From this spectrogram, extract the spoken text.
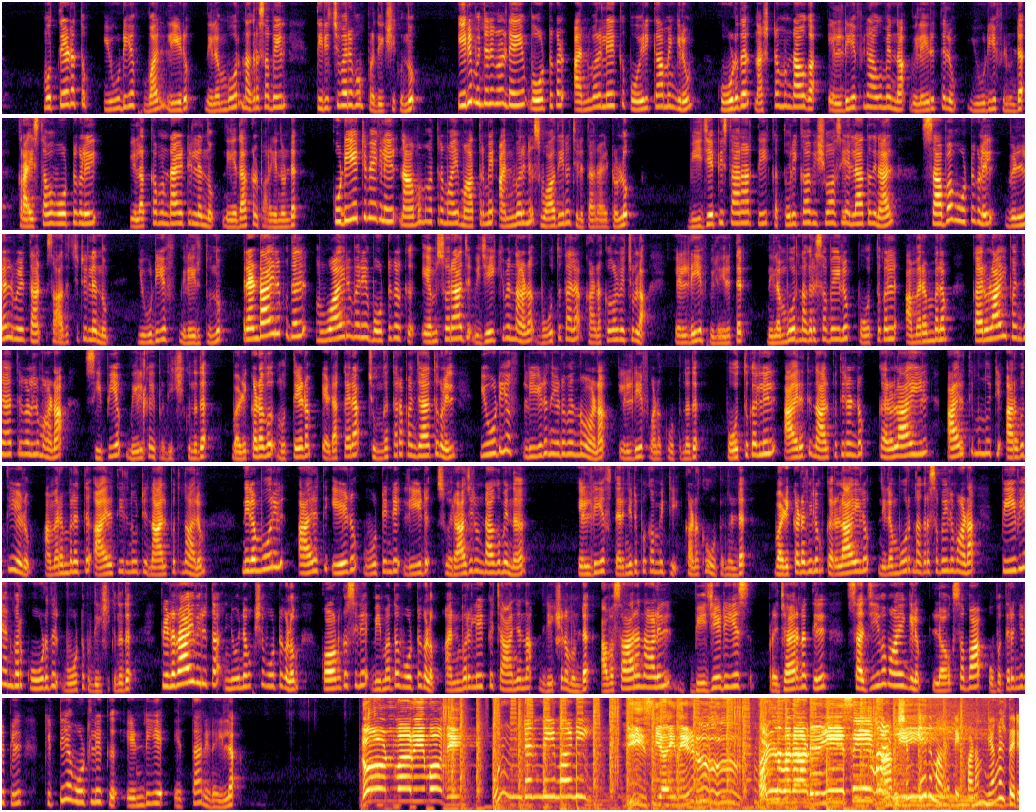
മുത്തേടത്തും യു ഡി എഫ് വൻ ലീഡും നിലമ്പൂർ നഗരസഭയിൽ തിരിച്ചുവരവും പ്രതീക്ഷിക്കുന്നു. ഇരു മുന്നണികളുടെയും വോട്ടുകൾ അൻവറിലേക്ക് പോയിരിക്കാമെങ്കിലും കൂടുതൽ നഷ്ടമുണ്ടാവുക എൽ ഡി എഫിനാകുമെന്ന വിലയിരുത്തലും യു ഡി എഫിനുണ്ട്. ക്രൈസ്തവ വോട്ടുകളിൽ ഇളക്കമുണ്ടായിട്ടില്ലെന്നും നേതാക്കൾ പറയുന്നുണ്ട്. കുടിയേറ്റ മേഖലയിൽ നാമമാത്രമായി മാത്രമേ അൻവറിന് സ്വാധീനം ചെലുത്താനായിട്ടുള്ളൂ. ബി ജെ പി സ്ഥാനാർത്ഥി കത്തോലിക്ക വിശ്വാസിയല്ലാത്തതിനാൽ സഭ വോട്ടുകളിൽ വിള്ളൽ വീഴ്ത്താൻ സാധിച്ചിട്ടില്ലെന്നും യു ഡി എഫ് വിലയിരുത്തുന്നു. രണ്ടായിരം മുതൽ മൂവായിരം വരെ വോട്ടുകൾക്ക് എം സ്വരാജ് വിജയിക്കുമെന്നാണ് ബൂത്ത് തല കണക്കുകൾ വെച്ചുള്ള എൽ ഡി എഫ് വിലയിരുത്തൽ. നിലമ്പൂർ നഗരസഭയിലും പോത്തുകൽ അമരമ്പലം കരുളായി പഞ്ചായത്തുകളിലുമാണ് സി പി എം മേൽക്കൈ പ്രതീക്ഷിക്കുന്നത്. വഴിക്കടവ് മുത്തേടം എടക്കര ചുങ്കത്തറ പഞ്ചായത്തുകളിൽ യു ഡി എഫ് ലീഡ് നേടുമെന്നുമാണ് എൽ ഡി എഫ് കണക്കൂട്ടുന്നത് പോത്തുകല്ലിൽ ആയിരത്തി നാൽപ്പത്തിരണ്ടും കരുളായിയിൽ ആയിരത്തി മുന്നൂറ്റി അറുപത്തിയേഴും അമരമ്പലത്ത് ആയിരത്തി ഇരുന്നൂറ്റി നാൽപ്പത്തിനാലും നിലമ്പൂരിൽ ആയിരത്തി ഏഴും വോട്ടിന്റെ ലീഡ് സ്വരാജിനുണ്ടാകുമെന്ന് എൽ ഡി എഫ് തെരഞ്ഞെടുപ്പ് കമ്മിറ്റി കണക്ക് കൂട്ടുന്നുണ്ട് വഴിക്കടവിലും കരുളായിലും നിലമ്പൂർ നഗരസഭയിലുമാണ് പി വി അൻവർ കൂടുതൽ വോട്ട് പ്രതീക്ഷിക്കുന്നത്. പിണറായി വിരുദ്ധ ന്യൂനപക്ഷ വോട്ടുകളും കോൺഗ്രസിലെ വിമത വോട്ടുകളും അൻവറിലേക്ക് ചാഞ്ഞെന്ന നിരീക്ഷണമുണ്ട്. അവസാന നാളിൽ ബി ജെ ഡി എസ് പ്രചാരണത്തിൽ സജീവമായെങ്കിലും ലോക്സഭാ ഉപതെരഞ്ഞെടുപ്പിൽ കിട്ടിയ വോട്ടിലേക്ക് എൻ ഡി എ എത്താനിടയില്ല. ഏതുമാകട്ടെ പണം ഞങ്ങൾ തരും.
